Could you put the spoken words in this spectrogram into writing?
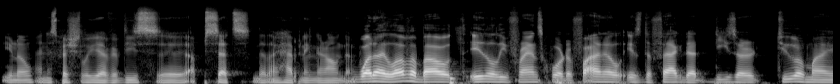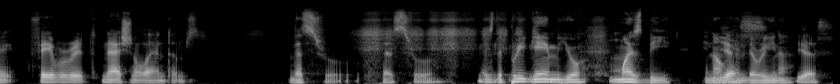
You know. and especially yeah, with these uh, upsets that are happening around them. What I love about Italy France quarterfinal is the fact that these are two of my favorite national anthems. That's true. That's true. It's the pre-game you must be, you know, in the arena. Yes.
